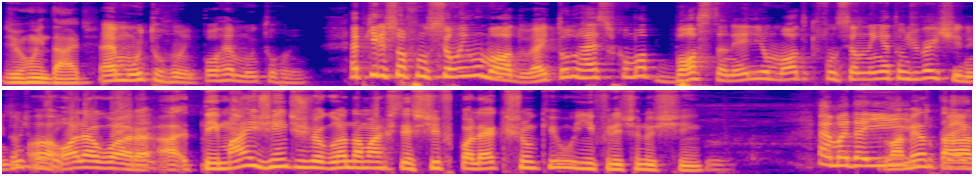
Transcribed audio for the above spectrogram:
de ruindade. É muito ruim, porra, é muito ruim. É porque ele só funciona em um modo, aí todo o resto fica uma bosta nele e o modo que funciona nem é tão divertido. Então, tipo assim, olha agora, a- tem mais gente jogando a Master Chief Collection que o Infinite no Steam. É, mas daí tu Lamentável.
